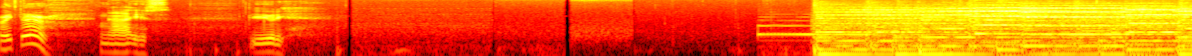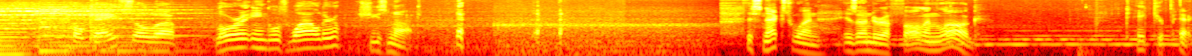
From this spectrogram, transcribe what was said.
Right there. Nice. Beauty. Okay, so uh, Laura Ingalls Wilder, she's not. this next one is under a fallen log. Take your pick.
